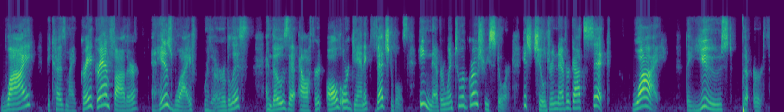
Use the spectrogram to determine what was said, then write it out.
Why? Because my great grandfather and his wife were the herbalists and those that offered all organic vegetables. He never went to a grocery store. His children never got sick. Why? They used the earth.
